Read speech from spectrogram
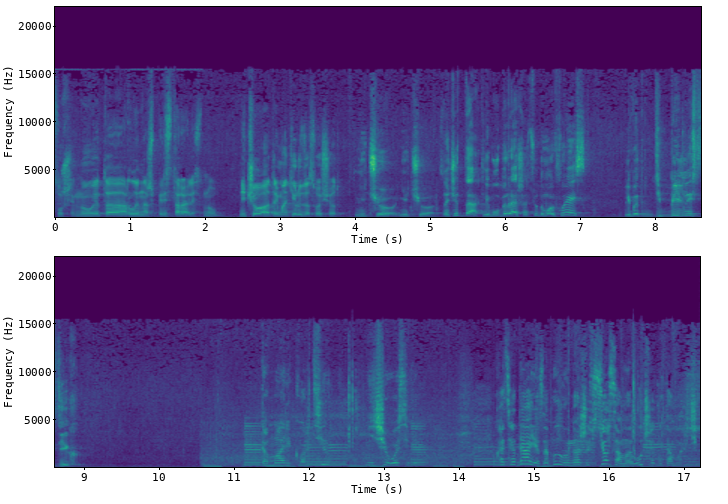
Слушай, ну это орлы наши перестарались. Ну, ничего, отремонтируют за свой счет. Ничего, ничего. Значит так, либо убираешь отсюда мой фейс, либо это дебильный стих. Тамаре квартиру? Ничего себе. Хотя да, я забыла, у нас же все самое лучшее для Тамарочки.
